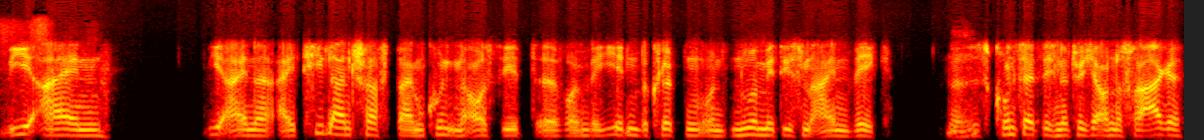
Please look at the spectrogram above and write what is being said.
wie ein wie eine IT-Landschaft beim Kunden aussieht, äh, wollen wir jeden beglücken und nur mit diesem einen Weg. Das mhm. ist grundsätzlich natürlich auch eine Frage,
